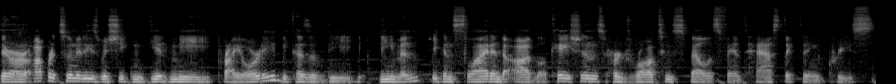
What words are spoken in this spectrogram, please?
there are opportunities when she can give me priority because of the demon. She can slide into odd locations. Her draw two spell is fantastic to increase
